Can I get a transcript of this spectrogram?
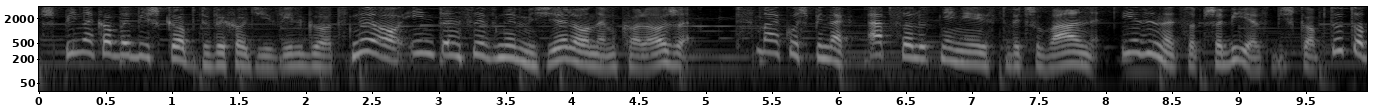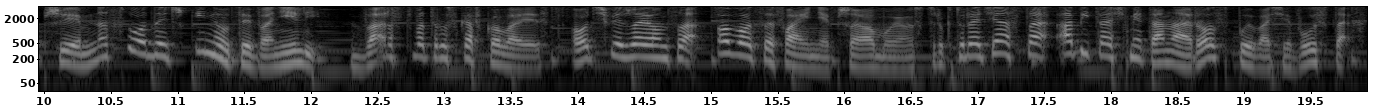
Szpinakowy biszkopt wychodzi wilgotny o intensywnym zielonym kolorze. W smaku szpinak absolutnie nie jest wyczuwalny. Jedyne co przebija z biszkoptu to przyjemna słodycz i nuty wanilii. Warstwa truskawkowa jest odświeżająca, owoce fajnie przełamują strukturę ciasta, a bita śmietana rozpływa się w ustach.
